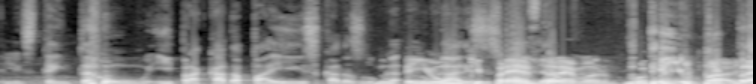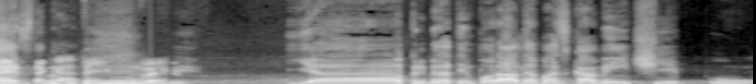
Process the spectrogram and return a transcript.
eles tentam ir para cada país, cada lugar. Não tem um que presta, né, mano? Não tem um que presta, cara. Não tem um, velho. E a primeira temporada é basicamente o,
